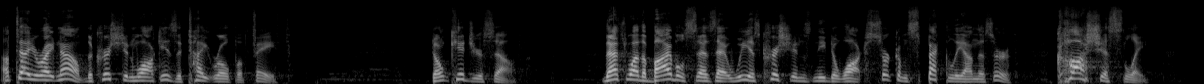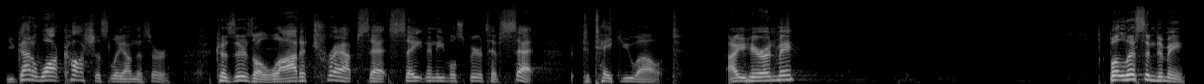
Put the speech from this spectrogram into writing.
I'll tell you right now, the Christian walk is a tightrope of faith. Don't kid yourself. That's why the Bible says that we as Christians need to walk circumspectly on this earth, cautiously. You got to walk cautiously on this earth because there's a lot of traps that Satan and evil spirits have set to take you out. Are you hearing me? But listen to me.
